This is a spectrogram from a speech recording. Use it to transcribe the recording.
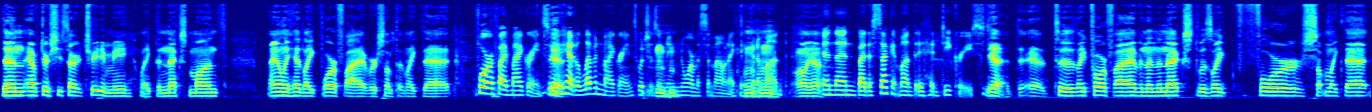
then after she started treating me, like the next month, I only had like four or five or something like that. Four or five migraines. So Yeah. you had 11 migraines, which is an Mhm. enormous amount, I think, in a Mhm. month. Oh, yeah. And then by the second month, it had decreased. Yeah, uh, to like four or five, and then the next was like four, something like that.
